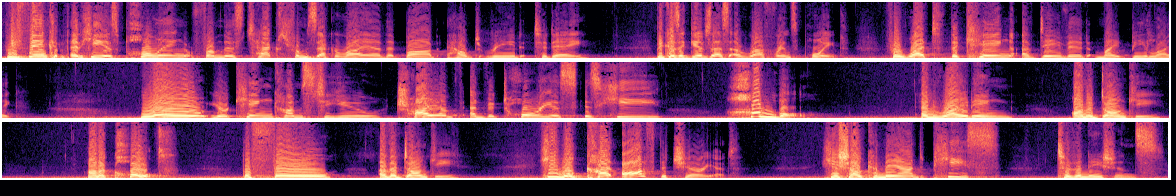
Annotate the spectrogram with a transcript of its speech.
We think that he is pulling from this text from Zechariah that Bob helped read today because it gives us a reference point for what the king of David might be like. Lo, your king comes to you, triumph and victorious is he, humble and riding on a donkey, on a colt, the foal of a donkey. He will cut off the chariot. He shall command peace to the nations.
